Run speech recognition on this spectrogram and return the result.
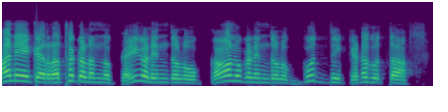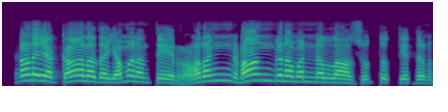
ಅನೇಕ ರಥಗಳನ್ನು ಕೈಗಳಿಂದಲೂ ಕಾಲುಗಳಿಂದಲೂ ಗುದ್ದಿ ಕೆಡಹುತ್ತಾ ಪ್ರಳಯ ಕಾಲದ ಯಮನಂತೆ ರಣರಂಗಣಾಂಗಣವನ್ನೆಲ್ಲ ಸುತ್ತುತ್ತಿದ್ದನು.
